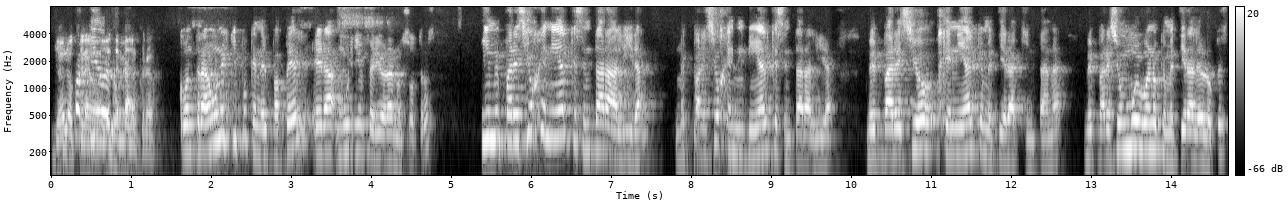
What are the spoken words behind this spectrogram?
Yo lo creo, yo también lo creo. Contra un equipo que en el papel era muy inferior a nosotros. Y me pareció genial que sentara a Lira, me pareció genial que sentara a Lira, me pareció genial que metiera a Quintana, me pareció muy bueno que metiera a Leo López.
